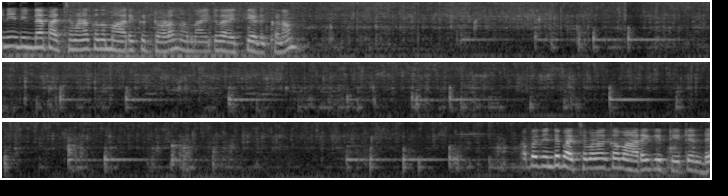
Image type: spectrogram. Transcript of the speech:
ഇനി ഇതിന്റെ പച്ചമുളകൊക്കെ മാറി കിട്ടോളം നന്നായിട്ട് വഴറ്റിയെടുക്കണം. അപ്പോൾ ഇതിന്റെ പച്ചമുളകൊക്കെ മാറി കിട്ടിയിട്ടുണ്ട്.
